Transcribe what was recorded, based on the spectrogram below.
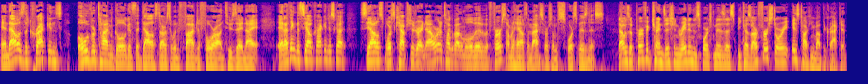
And that was the Kraken's overtime goal against the Dallas Stars to win five to four on Tuesday night. And I think the Seattle Kraken just got Seattle sports captured right now. We're going to talk about them a little bit, but first I'm going to hand off to Max for some sports business. That was a perfect transition right into sports business because our first story is talking about the Kraken.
